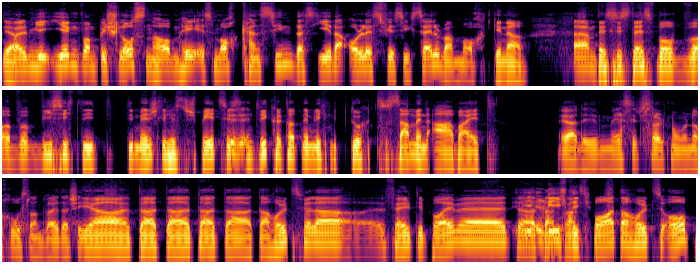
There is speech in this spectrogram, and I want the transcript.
Ja. weil wir irgendwann beschlossen haben, hey, es macht keinen Sinn, dass jeder alles für sich selber macht. Genau. Ähm, Das ist das, wo, wo, wo, wie sich die, die menschliche Spezies entwickelt hat, nämlich mit, durch Zusammenarbeit. ja, die Message sollte man mal nach Russland weiterschicken. Ja, der, der, der, der, der Holzfäller fällt die Bäume, der, der Richtig. Transporter holt sie ab,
